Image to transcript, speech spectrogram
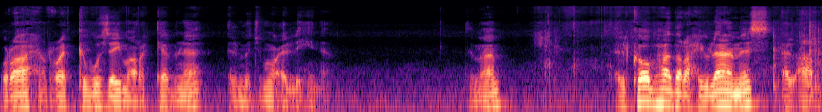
وراح نركبه زي ما ركبنا المجموعة اللي هنا. تمام؟ الكوب هذا راح يلامس الأرض.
